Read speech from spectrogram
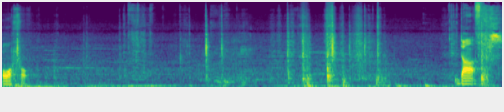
awful. Darkness.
